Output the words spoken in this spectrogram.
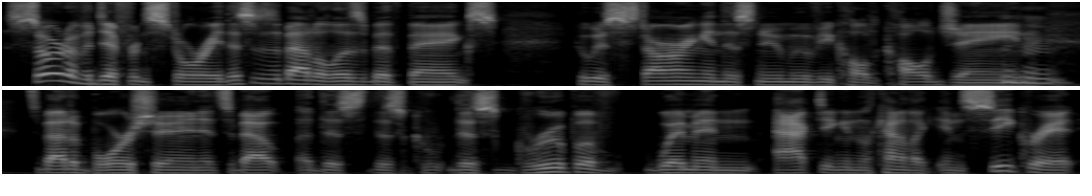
sort of a different story. This is about Elizabeth Banks, who is starring in this new movie called Call Jane. Mm-hmm. It's about abortion. It's about uh, this this this group of women acting in kind of like in secret.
